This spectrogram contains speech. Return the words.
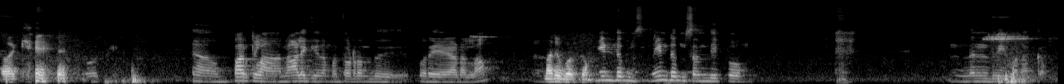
ஓகே. ஓகே. பார்க்கலாம். நாளைக்கு நம்ம தொடர்ந்து உரையாடலாம். மறுபக்கம். மீண்டும் மீண்டும் சந்திப்போம். நன்றி வணக்கம்.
